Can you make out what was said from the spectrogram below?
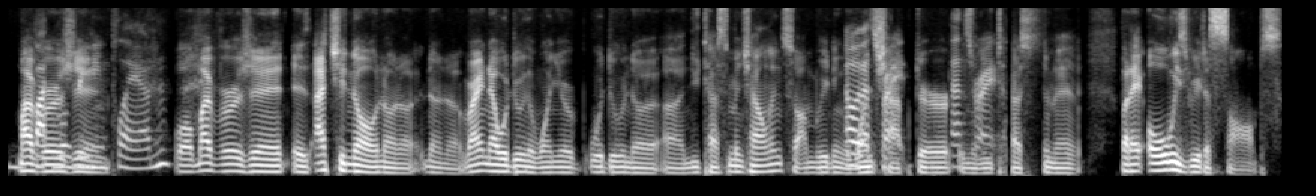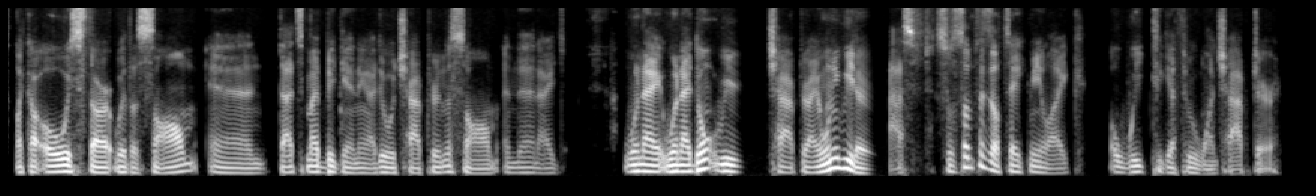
my Bible version, reading plan. Well, my version is actually no, no, no, no, no. Right now we're doing the one year. We're doing the uh, New Testament challenge, so I'm reading oh, one chapter right. in the right. New Testament. But I always read a Psalms. Like I always start with a Psalm, and that's my beginning. I do a chapter in the Psalm, and then I, when I when I don't read chapter, I only read a passage. So sometimes it'll take me like a week to get through one chapter.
